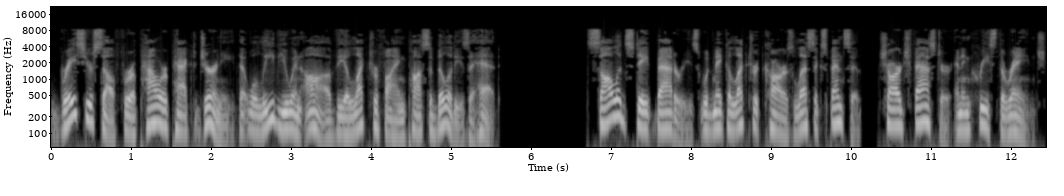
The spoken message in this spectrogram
Brace yourself for a power packed journey that will leave you in awe of the electrifying possibilities ahead. Solid state batteries would make electric cars less expensive, charge faster, and increase the range.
